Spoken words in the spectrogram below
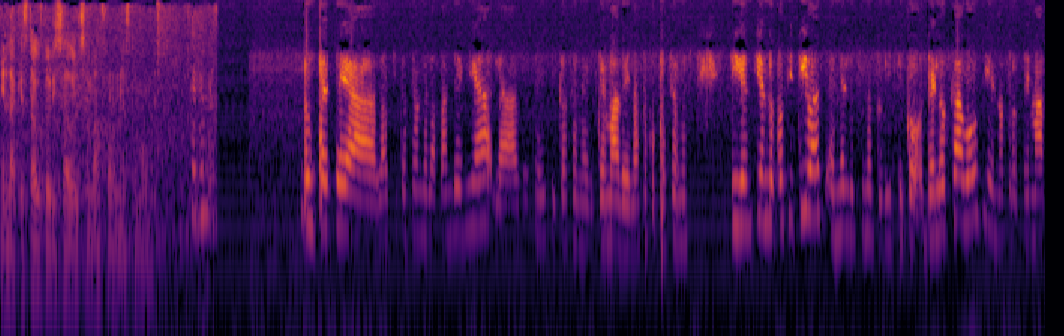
en la que está autorizado el semáforo en este momento. Respecto a la situación de la pandemia, las estadísticas en el tema de las ocupaciones siguen siendo positivas en el destino turístico de Los Cabos y en otro tema,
